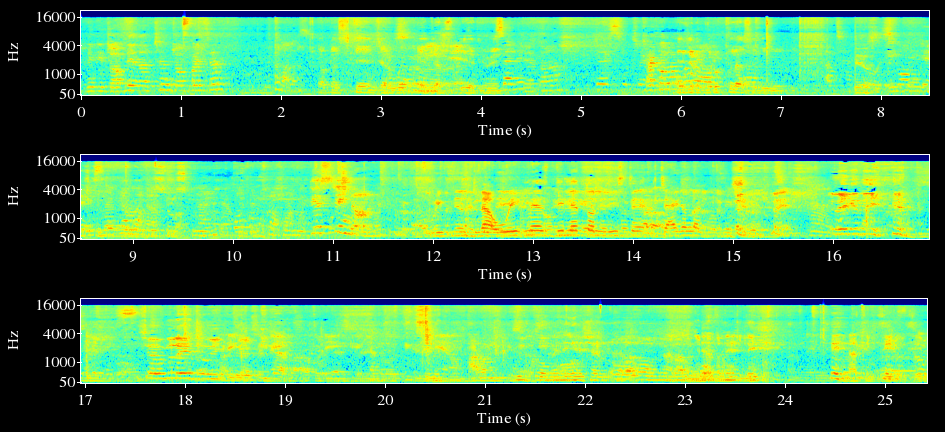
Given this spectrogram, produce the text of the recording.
আপনি কি জব নিয়ে যাচ্ছেন? জব পাইছেন? আপনার স্ক্রিন আর ওয়েব পেজ দিয়ে দিবেন। এই যে গ্রুপ ক্লাসে দিবেন। না উইকনেস না দিলে তো লিস্টে জায়গা লাগবে বেশি। রেখে দিই সবগুলো তো weak কোডিং weak। আছে কোডিং আরও অনেক কিছু আছে। নাথিং জিরো জিরো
